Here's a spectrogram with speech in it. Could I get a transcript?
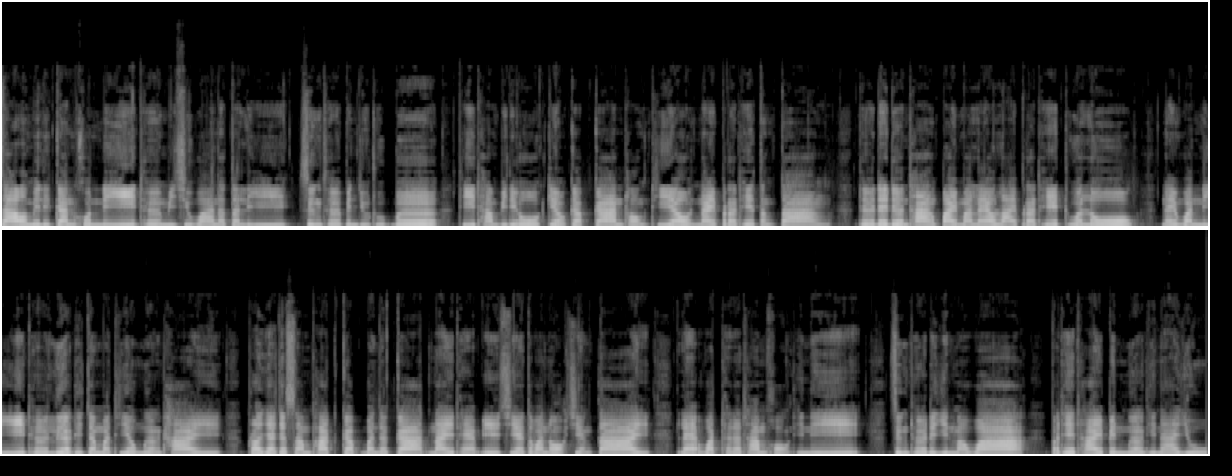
สาวอเมริกันคนนี้เธอมีชื่อว่านาตาลี ซึ่งเธอเป็นยูทูบเบอร์ที่ทำวิดีโอเกี่ยวกับการท่องเที่ยวในประเทศต่างๆ เธอได้เดินทางไปมาแล้วหลายประเทศทั่วโลก ในวันนี้เธอเลือกที่จะมาเที่ยวเมืองไทย เพราะอยากจะสัมผัสกับบรรยากาศในแถบเอเชียตะวันออกเฉียงใต้ และวัฒนธรรมของที่นี่ ซึ่งเธอได้ยินมาว่า ประเทศไทยเป็นเมืองที่น่าอยู่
